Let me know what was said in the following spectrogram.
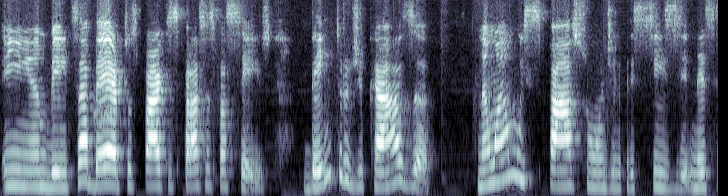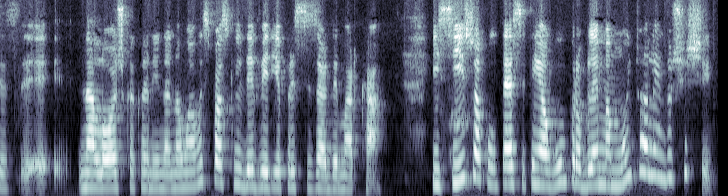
em ambientes abertos, parques, praças, passeios. Dentro de casa, não é um espaço onde ele precise, eh, na lógica canina, não é um espaço que ele deveria precisar demarcar. E se isso acontece, tem algum problema muito além do xixi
